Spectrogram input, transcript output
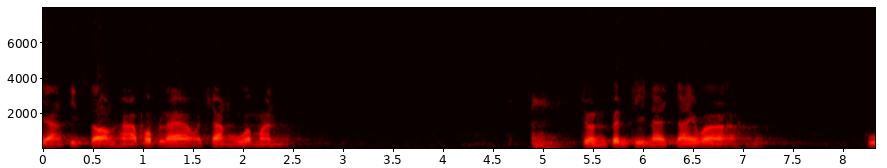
อย่างที่สองหาพบแล้วช่างหัวมัน จนเป็นที่แน่ใจว่า กู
